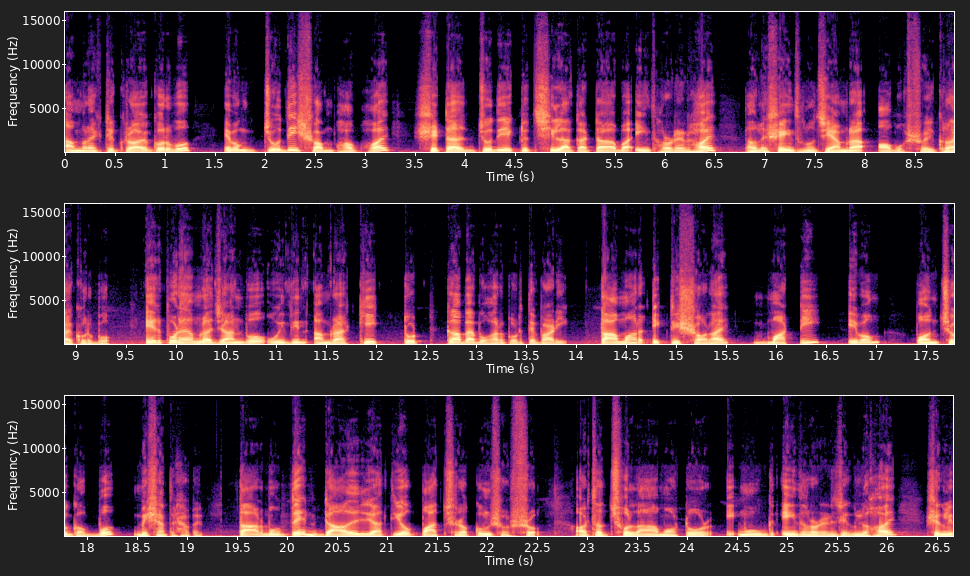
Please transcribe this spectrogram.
আমরা একটি ক্রয় করব এবং যদি সম্ভব হয়, সেটা যদি একটু ছিলা কাটা বা এই ধরনের হয়, তাহলে সেই ধুনুচি আমরা অবশ্যই ক্রয় করব। এরপরে আমরা জানব ওই দিন আমরা কি টোটকা ব্যবহার করতে পারি। তামার একটি সরায় মাটি এবং পঞ্চগব্য মেশাতে হবে। তার মধ্যে ডাল জাতীয় পাঁচ রকম শস্য, অর্থাৎ ছোলা, মটর, মুগ এই ধরনের যেগুলো হয়, সেগুলি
